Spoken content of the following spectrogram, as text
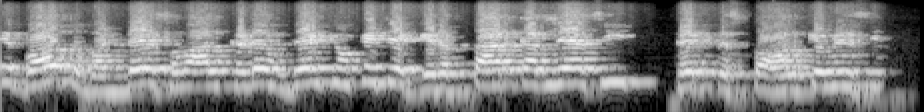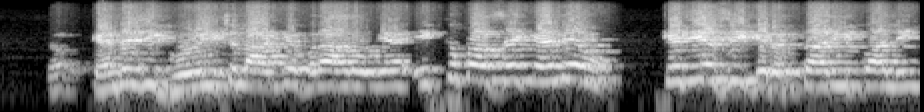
ਇਹ ਬਹੁਤ ਵੱਡੇ ਸਵਾਲ ਖੜੇ ਹੁੰਦੇ ਕਿਉਂਕਿ ਜੇ ਗ੍ਰਿਫਤਾਰ ਕਰ ਲਿਆ ਸੀ, ਫਿਰ ਪਿਸਤੌਲ ਕਿਵੇਂ ਸੀ? ਕਹਿੰਦੇ ਜੀ, ਗੋਲੀ ਚਲਾ ਕੇ ਫਰਾਰ ਹੋ ਗਿਆ। ਇੱਕ ਪਾਸੇ ਕਹਿੰਦੇ ਹੋ ਕਿ ਜੀ, ਅਸੀਂ ਗ੍ਰਿਫਤਾਰੀ ਪਾ ਲਈ।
